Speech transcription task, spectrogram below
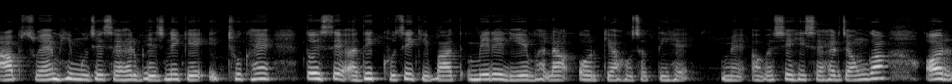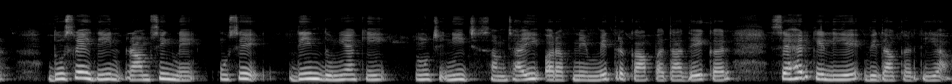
आप स्वयं ही मुझे शहर भेजने के इच्छुक हैं तो इससे अधिक खुशी की बात मेरे लिए भला और क्या हो सकती है? मैं अवश्य ही शहर जाऊँगा और दूसरे दिन राम सिंह ने उसे दीन दुनिया की ऊंच नीच समझाई और अपने मित्र का पता देकर शहर के लिए विदा कर दिया।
